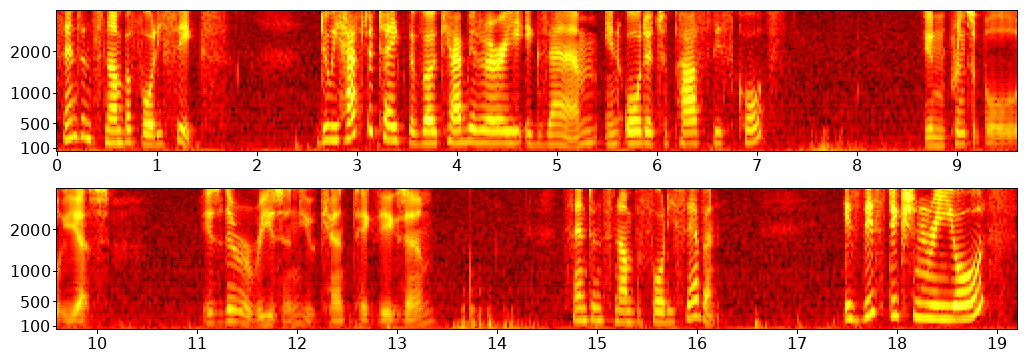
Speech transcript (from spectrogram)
Sentence number 46. Do we have to take the vocabulary exam in order to pass this course? In principle, yes. Is there a reason you can't take the exam? Sentence number 47. Is this dictionary yours?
